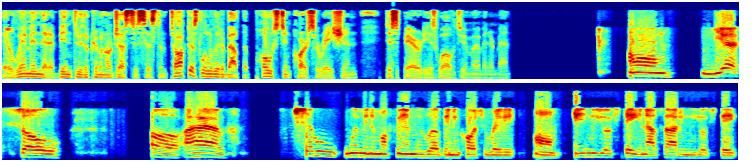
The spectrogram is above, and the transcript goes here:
that are women that have been through the criminal justice system. Talk to us a little bit about the post incarceration disparity as well between women and men. Um. Yes. So, uh, I have several women in my family who have been incarcerated um, in New York State and outside of New York State.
